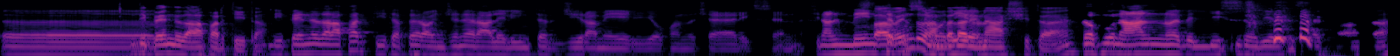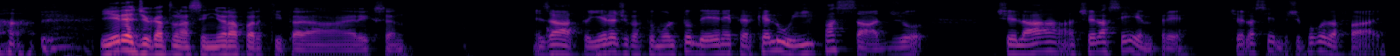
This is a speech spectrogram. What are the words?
Uh, dipende dalla partita. Dipende dalla partita, però in generale l'Inter gira meglio quando c'è Eriksen. Finalmente sta avendo una bella dirlo. rinascita, eh? Dopo un anno è bellissimo dire questa cosa. Ieri ha giocato una signora partita Eriksen. Esatto, ieri ha giocato molto bene perché lui il passaggio ce l'ha, ce l'ha sempre ce l'ha sempre, c'è poco da fare.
